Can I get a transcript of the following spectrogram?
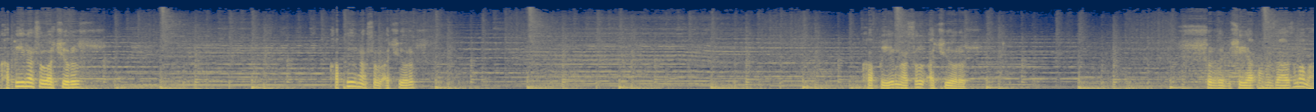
Kapıyı nasıl açıyoruz? Kapıyı nasıl açıyoruz? Kapıyı nasıl açıyoruz? Şurada bir şey yapmamız lazım ama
